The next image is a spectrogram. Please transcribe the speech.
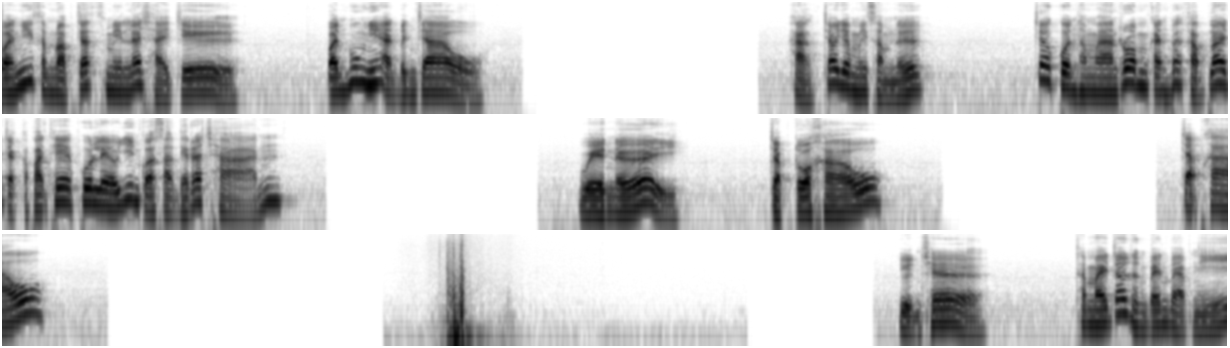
วันนี้สำหรับจัสมินและฉายจือ วันพรุ่งนี้อาจเป็นเจ้า หากเจ้ายังมีสำนึก เจ้าควรทำงานร่วมกันเพื่อขับไล่จักรพรรดิเทพผู้เลวยิ่งกว่าสัตว์เดรัจฉาน เวนเอ้ย จับตัวเขา จับเขา หยุนเชอร์ทำไมเจ้าถึงเป็นแบบนี้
